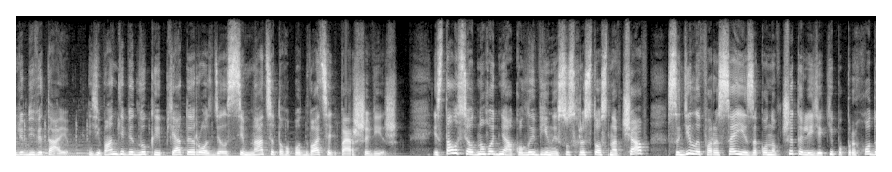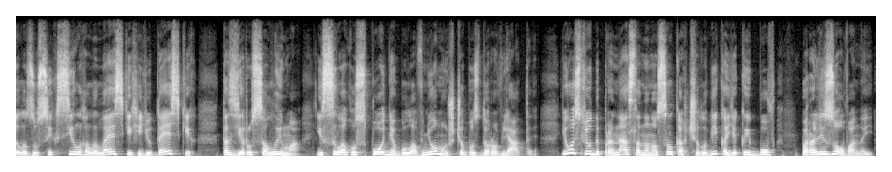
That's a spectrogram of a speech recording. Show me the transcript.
Любі вітаю! Євангелі від Луки, 5 розділ з 17 по 21 вірш. І сталося одного дня, коли він, Ісус Христос, навчав, сиділи фарисеї і законовчителі, які поприходили з усіх сіл галилейських і юдейських та з Єрусалима, і сила Господня була в ньому, щоб оздоровляти. І ось люди принесли на носилках чоловіка, який був паралізований,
